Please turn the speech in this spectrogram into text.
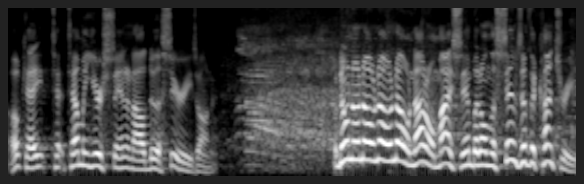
Okay, t- tell me your sin and I'll do a series on it. no, no, no, no, no, not on my sin, but on the sins of the country.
